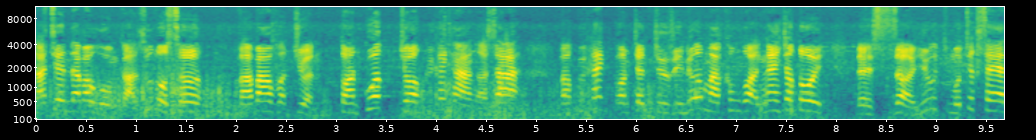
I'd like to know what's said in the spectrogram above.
Giá trên đã bao gồm cả rút hồ sơ và bao vận chuyển toàn quốc cho quý khách hàng ở xa và quý khách còn chần chừ gì nữa mà không gọi ngay cho tôi để sở hữu một chiếc xe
